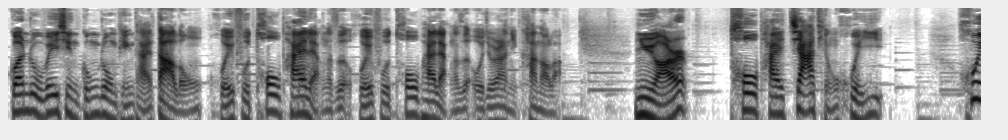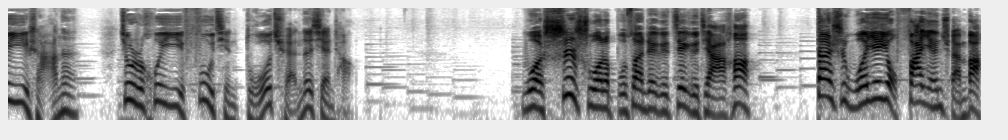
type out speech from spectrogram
关注微信公众平台大龙，回复“偷拍”两个字，回复“偷拍”两个字，我就让你看到了。女儿偷拍家庭会议，会议啥呢？就是会议父亲夺权的现场。我是说了不算这个这个家哈，但是我也有发言权吧？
